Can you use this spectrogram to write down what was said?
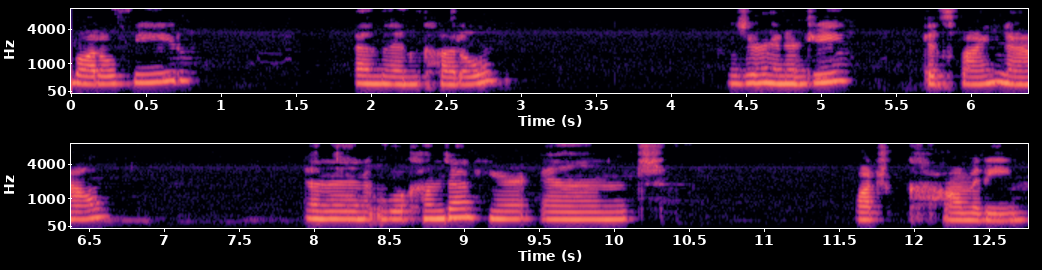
Bottle feed. And then cuddle. How's your energy? It's fine now. And then we'll come down here and watch comedy.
